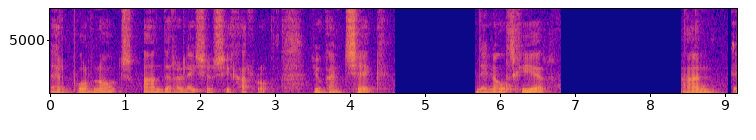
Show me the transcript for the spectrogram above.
airport nodes and the relationship has route you can check the nodes here. And uh,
